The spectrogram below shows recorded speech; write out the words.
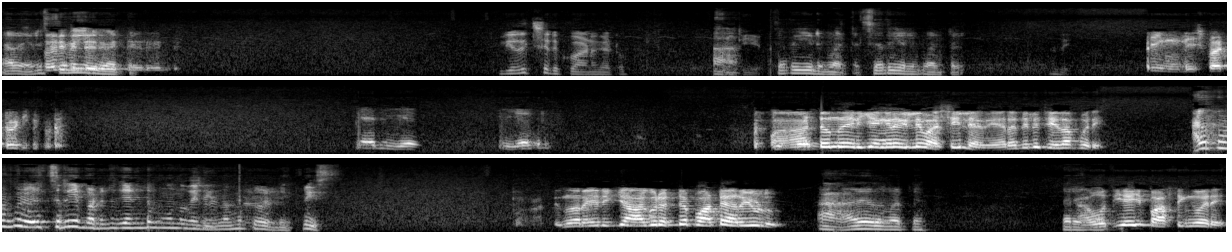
അതെ ഒരു ചെറിയൊരു പാട്ട്. ലിറിക്സ് എടുക്കുവാണ് കേട്ടോ. ചെറിയൊരു പാട്ട് ചെറിയൊരു പാട്ട്. ഇംഗ്ലീഷ് പാട്ട് പഠിക്കട്ടെ പാട്ടൊന്നും എനിക്ക് അങ്ങനെ വലിയ വശയില്ല. വേറെ എന്തെങ്കിലും ചെയ്താൽ പോരെ? അത് കുഴപ്പമില്ല ഒരു ചെറിയ പാട്ട് രണ്ട് മൂന്ന് വരി നമുക്ക് വേണ്ടി പ്ലീസ് എന്ന് പറയാൻ എനിക്ക് ആകെ ഒരു ഒറ്റ പാട്ടേ അറിയുള്ളൂ. ആ അതേത് പാട്ട്. അവധിയായി പാസിംഗ് വരെ.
